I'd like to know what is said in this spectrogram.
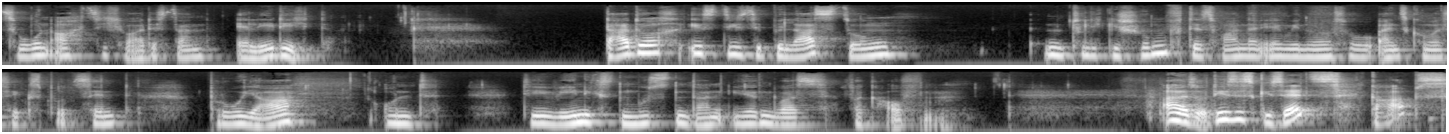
82 war das dann erledigt. Dadurch ist diese Belastung natürlich geschrumpft. Das waren dann irgendwie nur so 1,6 Prozent pro Jahr und die wenigsten mussten dann irgendwas verkaufen. Also dieses Gesetz gab es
